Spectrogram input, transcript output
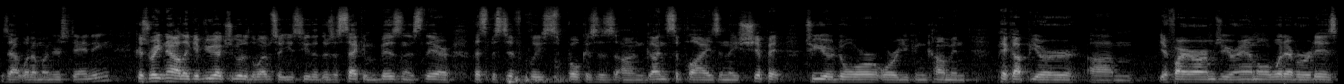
Is that what I'm understanding? Because right now, like, if you actually go to the website, you see that there's a second business there that specifically focuses on gun supplies, and they ship it to your door, or you can come and pick up your, um, your firearms or your ammo, or whatever it is.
